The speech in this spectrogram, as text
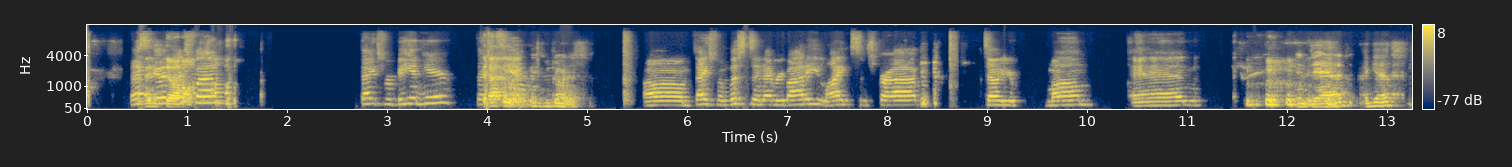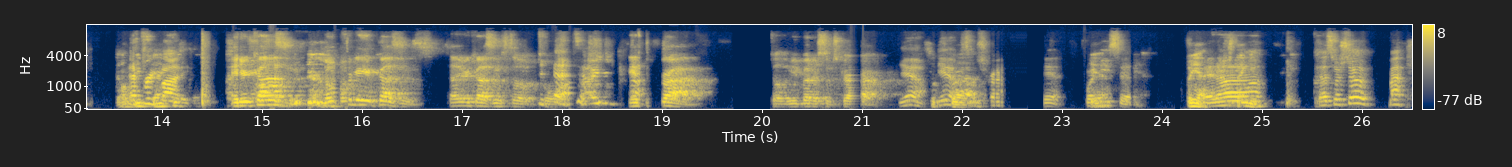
That's I good. That's don't. fine. Thanks for being here. Thanks for Definitely. Thanks for joining us. Um, thanks for listening, everybody. Like, subscribe, tell your mom, and And dad, I guess. Don't be everybody. sexist. And your cousins. Don't forget your cousins. Tell your cousins to, to watch tell and subscribe. Tell them you better subscribe. yeah, yeah, Subscribe. subscribe. Yeah, what Yeah. he said. But yeah, And thank uh, you. that's our show. Bye.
